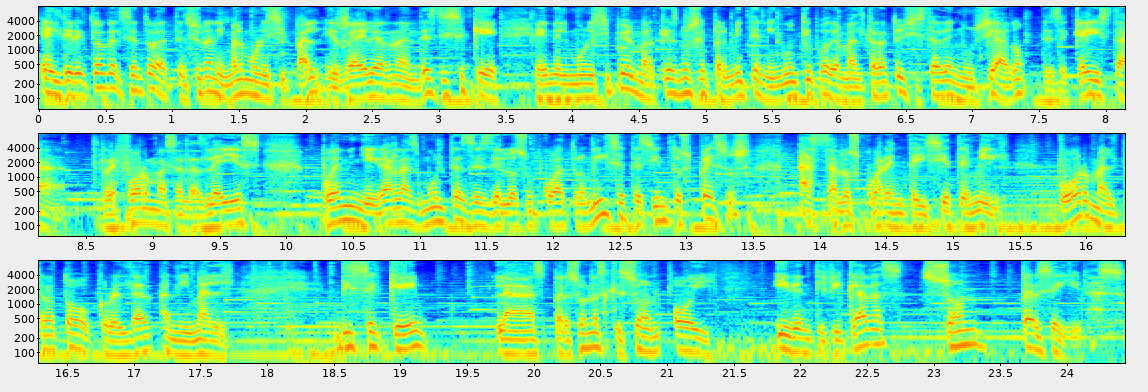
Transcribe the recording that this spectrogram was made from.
El director del Centro de Atención Animal Municipal, Israel Hernández, dice que en el municipio del Marqués no se permite ningún tipo de maltrato y si está denunciado, desde que ahí está reformas a las leyes, pueden llegar las multas desde los 4.700 pesos hasta los 47.000 por maltrato o crueldad animal. Dice que las personas que son hoy identificadas son perseguidas.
